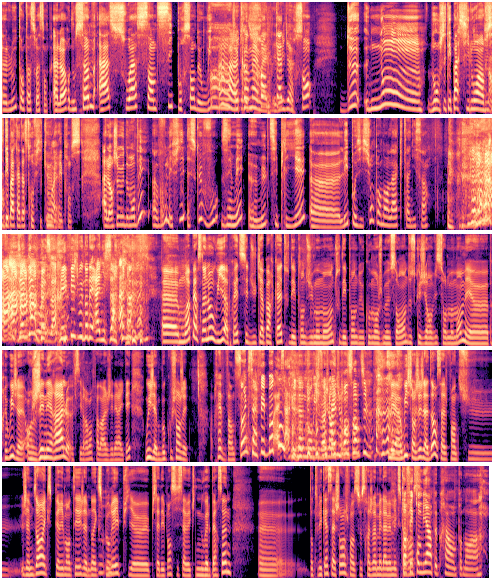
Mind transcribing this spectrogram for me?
Euh, Lou tente un 60. Alors, nous sommes à 66% de oui. Ah, quand même, 34% de non. Donc, c'était pas si loin, Non. c'était pas catastrophique, euh, Ouais. les réponses. Alors, je vais vous demander, à vous, les filles, est-ce que vous aimez euh, multiplier euh, les positions pendant l'acte, Anissa? J'aime bien. Les filles, je vous demandais Anissa. Euh, moi, personnellement, oui. Après, c'est du cas par cas. Tout dépend du moment. Tout dépend de comment je me sens, de ce que j'ai envie sur le moment. Mais euh, après, oui, j'ai- en général, c'est vraiment faire dans la généralité. Oui, j'aime beaucoup changer. Après, 25, ça fait beaucoup ça fait finalement. beaucoup, tu vois, je pas une grande hein. sportive. Mais euh, oui, changer, j'adore. Ça, enfin, tu... J'aime bien expérimenter, j'aime bien explorer. Puis, euh, puis ça dépend si c'est avec une nouvelle personne. Euh, dans tous les cas, ça change. Enfin, ce sera jamais la même T'en expérience. fais combien à peu près en- pendant un-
